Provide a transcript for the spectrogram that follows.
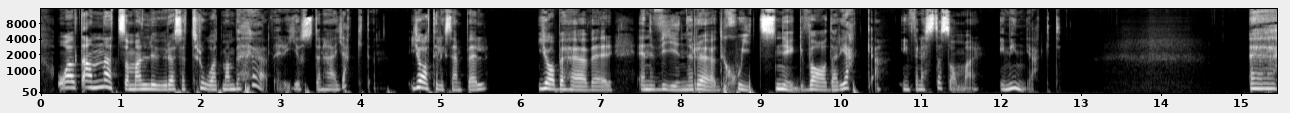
och allt annat som man luras att tro att man behöver i just den här jakten. Jag till exempel jag behöver en vinröd skitsnygg vadarjacka inför nästa sommar i min jakt. Eh,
